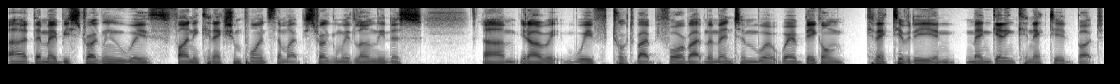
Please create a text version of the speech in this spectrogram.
Uh, they may be struggling with finding connection points. They might be struggling with loneliness. Um, you know, we, we've talked about before about momentum. We're, we're big on connectivity and men getting connected, but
